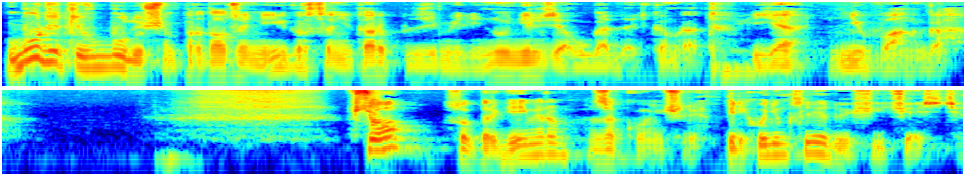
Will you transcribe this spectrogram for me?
Будет ли в будущем продолжение игр санитары подземелий? Ну, нельзя угадать, комрад. Я не Ванга. Все, супергеймером закончили. Переходим к следующей части.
